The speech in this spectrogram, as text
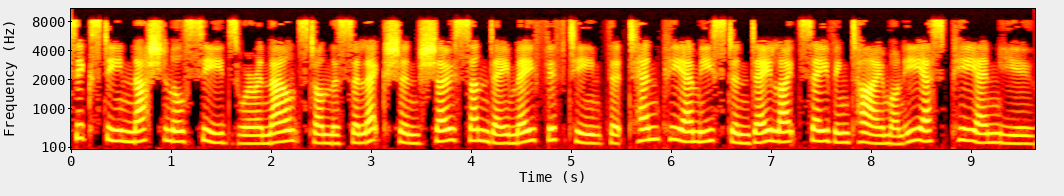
16 national seeds were announced on the selection show Sunday, May 15 at 10 p.m. Eastern Daylight Saving Time on ESPNU.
